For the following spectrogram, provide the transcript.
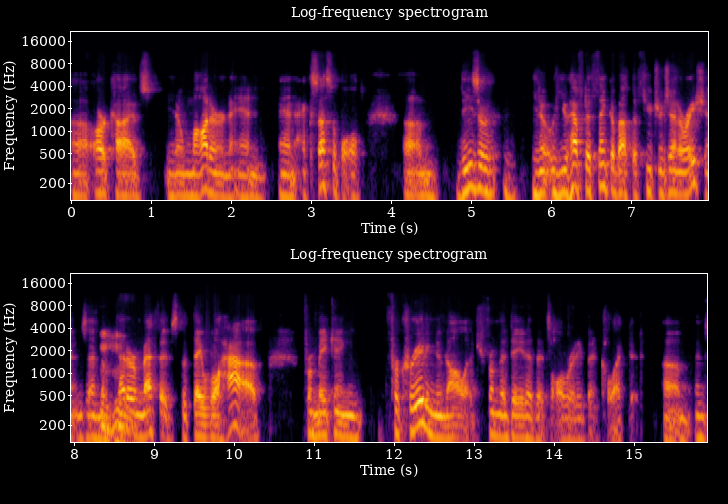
uh, archives, you know, modern and, and accessible. Um, these are, you know, you have to think about the future generations and the mm-hmm. better methods that they will have for making for creating new knowledge from the data that's already been collected. Um, and,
